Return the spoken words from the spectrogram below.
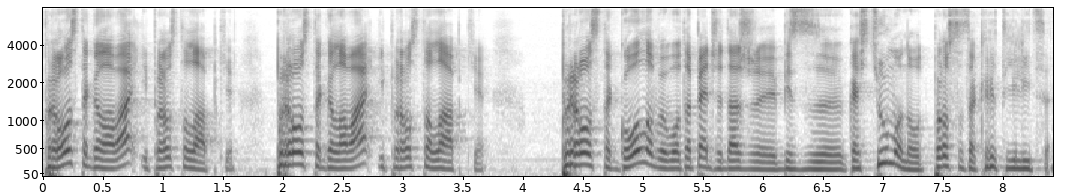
просто голова и просто лапки. Просто голова и просто лапки. Просто головы, вот опять же, даже без э, костюма, но вот просто закрытые лица.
